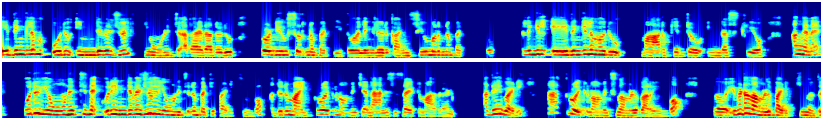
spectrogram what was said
ഏതെങ്കിലും ഒരു ഇൻഡിവിജ്വൽ യൂണിറ്റ് അതായത് അതൊരു പ്രൊഡ്യൂസറിനെ പറ്റിയിട്ടോ അല്ലെങ്കിൽ ഒരു കൺസ്യൂമറിനെ പറ്റിയിട്ടോ അല്ലെങ്കിൽ ഏതെങ്കിലും ഒരു മാർക്കറ്റോ ഇൻഡസ്ട്രിയോ അങ്ങനെ ഒരു യൂണിറ്റിനെ ഒരു ഇൻഡിവിജ്വൽ യൂണിറ്റിനെ പറ്റി പഠിക്കുമ്പോൾ അതൊരു മൈക്രോ എക്കണോമിക് അനാലിസിസ് ആയിട്ട് മാറുകയാണ്. അതേപടി മാക്രോ എക്കണോമിക്സ് നമ്മൾ പറയുമ്പോൾ ഇവിടെ നമ്മൾ പഠിക്കുന്നത്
